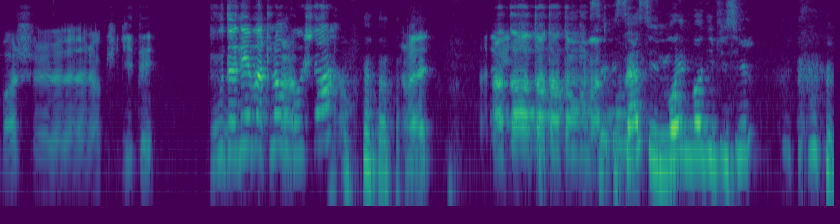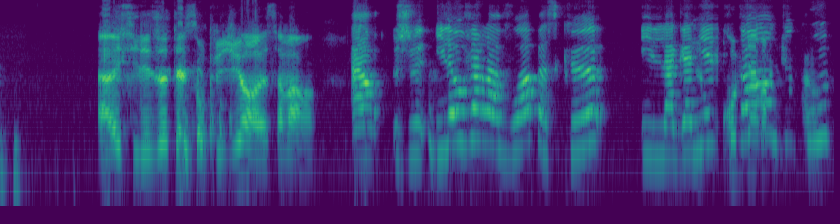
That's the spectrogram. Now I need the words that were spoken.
Moi, je n'ai aucune idée. Vous donnez votre langue Ah. au chat? Ouais. Attends, attends, attends, attends. on va. Ça, c'est une moyennement difficile? Ah oui, si les autres elles sont plus dures, euh, ça va. Hein. Alors, je, il a ouvert la voie parce que il a gagné tant de coupes.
